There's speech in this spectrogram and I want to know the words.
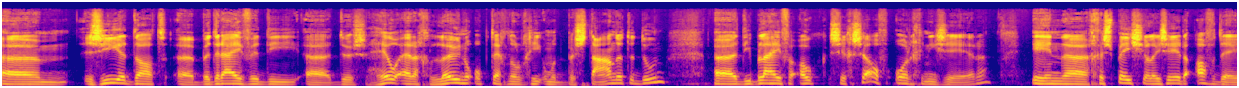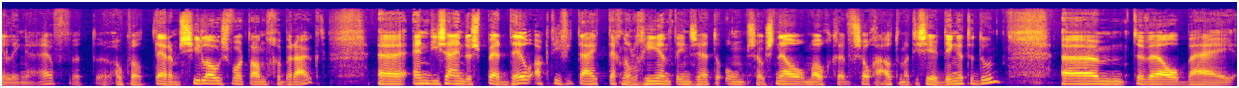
Um, zie je dat uh, bedrijven die uh, dus heel erg leunen op technologie om het bestaande te doen, uh, die blijven ook zichzelf organiseren in gespecialiseerde afdelingen. Hè, of het, ook wel term silo's wordt dan gebruikt. en die zijn dus per deelactiviteit technologie aan het inzetten om zo snel mogelijk, zo geautomatiseerd dingen te doen. Um, terwijl bij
